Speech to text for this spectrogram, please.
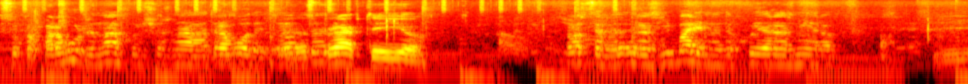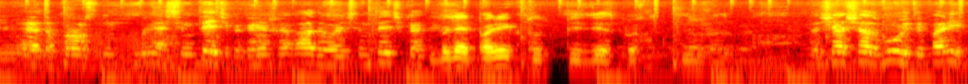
Сука, порву же нахуй, еще же надо отработать. Ну, это Расправьте ее. Просто раз- разъебали на дохуя размеров. Это просто, ну, бля, синтетика, конечно, адовая синтетика. Блять, парик тут пиздец просто нужен. Да сейчас, сейчас будет и парик.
